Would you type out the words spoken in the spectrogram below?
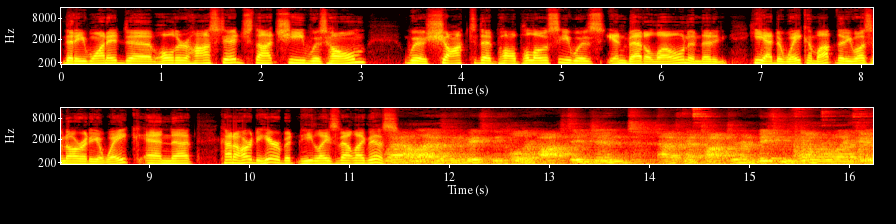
that he wanted to hold her hostage, thought she was home, was shocked that Paul Pelosi was in bed alone and that he had to wake him up, that he wasn't already awake, and uh, kind of hard to hear, but he lays it out like this. Well, I was going to basically hold her hostage and I was going to talk to her and basically film her what I do.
